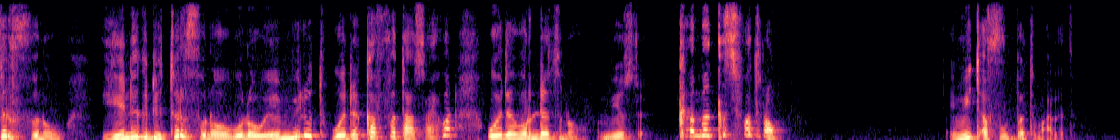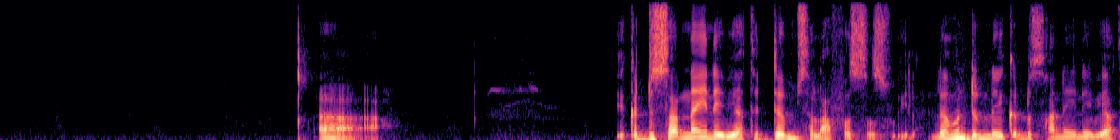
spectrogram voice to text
ትርፍ ነው የንግድ ትርፍ ነው ብለው የሚሉት ወደ ከፍታ ሳይሆን ወደ ውርደት ነው የሚወስደ ከመቅስፈት ነው የሚጠፉበት ማለት ነው። የቅዱሳና የነቢያት ደም ስላፈሰሱ ይላል። ለምንድን ነው የቅዱሳና የነቢያት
